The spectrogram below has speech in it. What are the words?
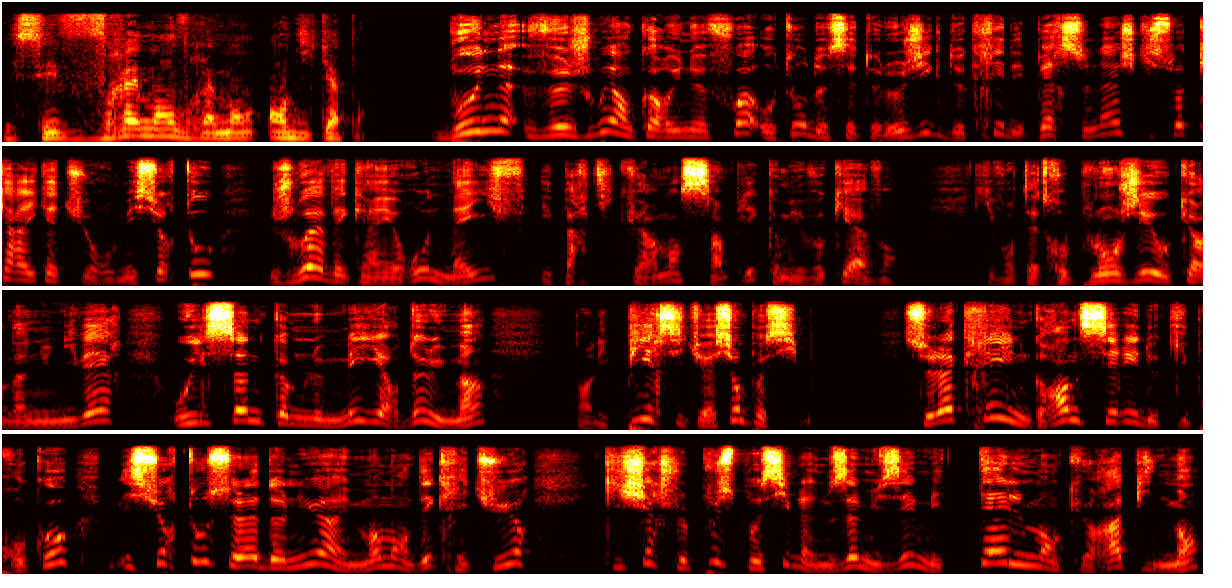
Et c'est vraiment, vraiment handicapant. Boone veut jouer encore une fois autour de cette logique de créer des personnages qui soient caricaturaux, mais surtout jouer avec un héros naïf et particulièrement simplé comme évoqué avant, qui vont être plongés au cœur d'un univers où il sonne comme le meilleur de l'humain dans les pires situations possibles. Cela crée une grande série de quiproquos, mais surtout cela donne lieu à un moment d'écriture qui cherche le plus possible à nous amuser, mais tellement que rapidement,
